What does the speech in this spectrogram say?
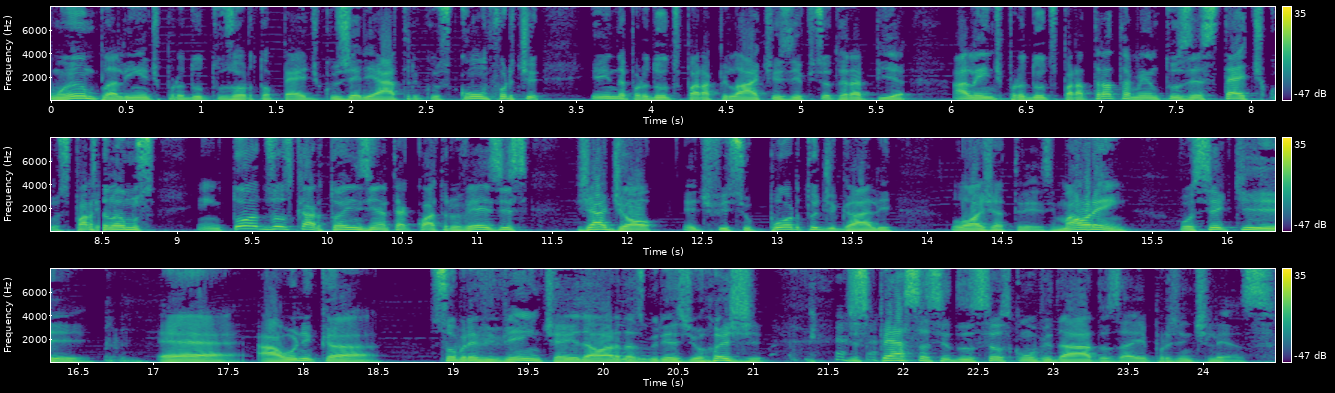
com ampla linha de produtos ortopédicos, geriátricos, comfort e ainda produtos para pilates e fisioterapia, além de produtos para tratamentos estéticos. Parcelamos em todos os cartões em até quatro vezes. Jadiol, edifício Porto de Gale, loja 13. Maureen, você que é a única sobrevivente aí da Hora das Gurias de hoje, despeça-se dos seus convidados aí, por gentileza.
